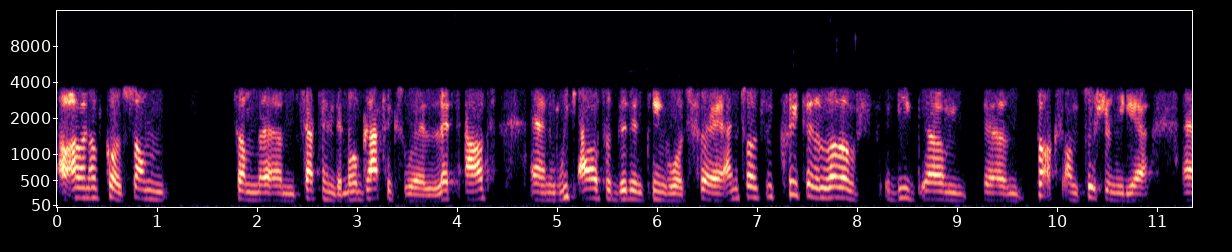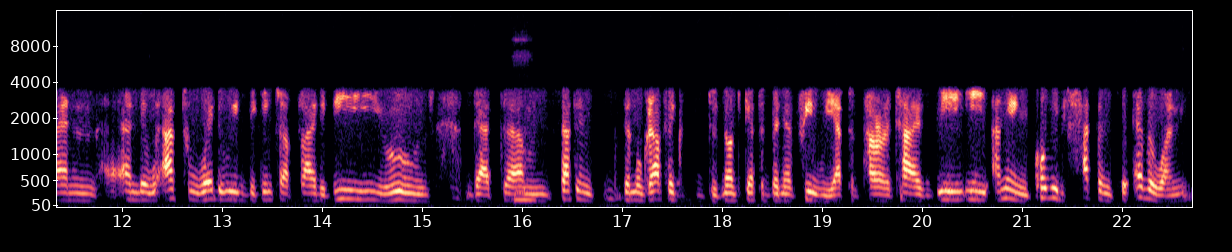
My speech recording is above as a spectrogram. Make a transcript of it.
uh, and of course, some some um, certain demographics were left out, and which I also didn't think was fair. And so it created a lot of big um, um, talks on social media and and they were asked to where do we begin to apply the BEE rules that um, mm. certain demographics do not get to benefit. We have to prioritize BEE. I mean, COVID happened to everyone.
